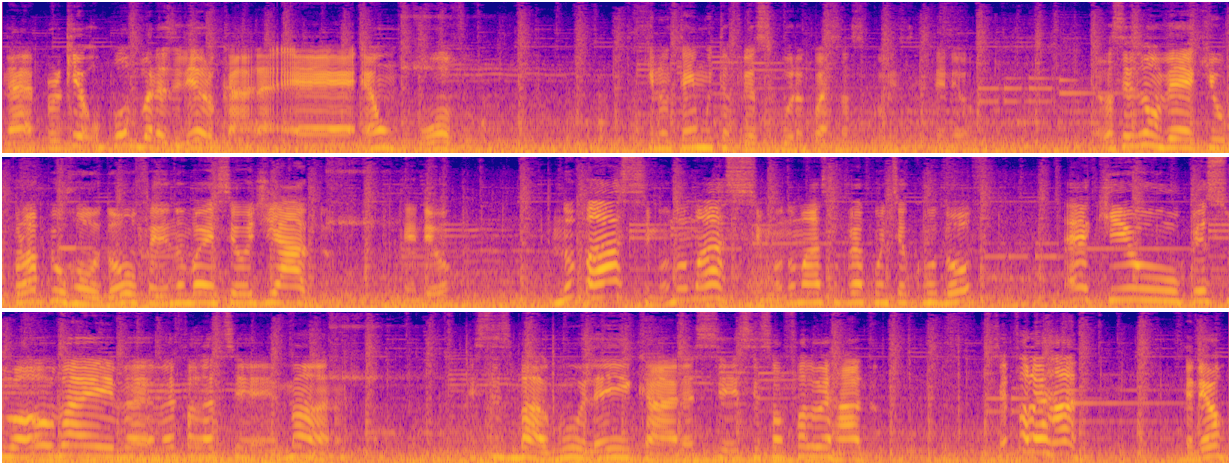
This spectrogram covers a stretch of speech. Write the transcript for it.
né? Porque o povo brasileiro, cara, é, é um povo que não tem muita frescura com essas coisas, entendeu? Vocês vão ver que o próprio Rodolfo ele não vai ser odiado, entendeu? No máximo, no máximo, no máximo que vai acontecer com o Rodolfo é que o pessoal vai, vai, vai falar assim, mano, esses bagulho aí, cara, você só falou errado. Você falou errado, entendeu?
